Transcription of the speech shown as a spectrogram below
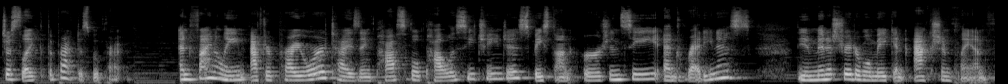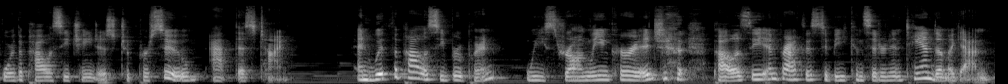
just like the practice blueprint. And finally, after prioritizing possible policy changes based on urgency and readiness, the administrator will make an action plan for the policy changes to pursue at this time. And with the policy blueprint, we strongly encourage policy and practice to be considered in tandem again.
